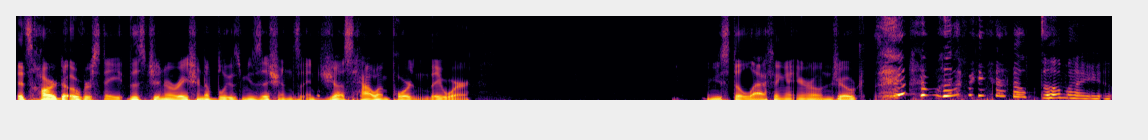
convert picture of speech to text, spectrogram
It's hard to overstate this generation of blues musicians and just how important they were. Are you still laughing at your own joke? I'm laughing at how dumb I am.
